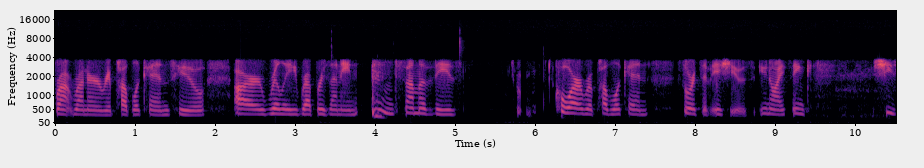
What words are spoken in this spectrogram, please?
front-runner Republicans who are really representing some of these core Republican sorts of issues. You know, I think she's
